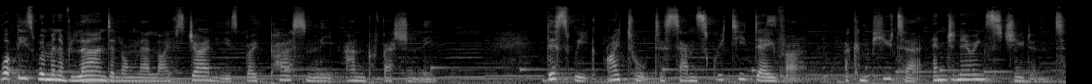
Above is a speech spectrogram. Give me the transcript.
what these women have learned along their life's journeys, both personally and professionally. This week, I talked to Sanskriti Deva, a computer engineering student.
